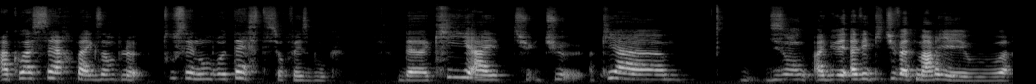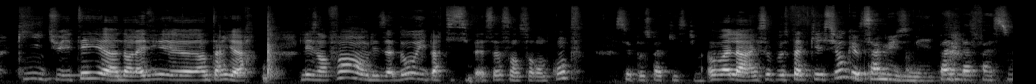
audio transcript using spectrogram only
à quoi sert, par exemple, tous ces nombreux tests sur Facebook? De qui a tu, tu qui a disons avec qui tu vas te marier ou euh, qui tu étais euh, dans la vie euh, intérieure? Les enfants ou les ados, ils participent à ça sans se rendre compte. Ils se posent pas de questions. Voilà, ils se posent pas de questions. Que... Ils s'amusent, mais pas de la façon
